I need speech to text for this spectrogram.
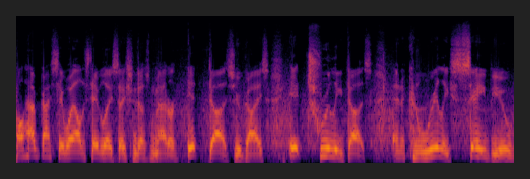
I'll have guys say, well, the stabilization doesn't matter. It does, you guys. It truly does. And it can really save you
